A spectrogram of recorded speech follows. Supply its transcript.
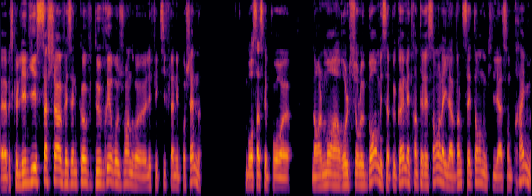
Euh, parce que l'ailier Sacha Vezenkov devrait rejoindre euh, l'effectif l'année prochaine. Bon, ça serait pour euh, normalement un rôle sur le banc, mais ça peut quand même être intéressant. Là, il a 27 ans, donc il est à son prime.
